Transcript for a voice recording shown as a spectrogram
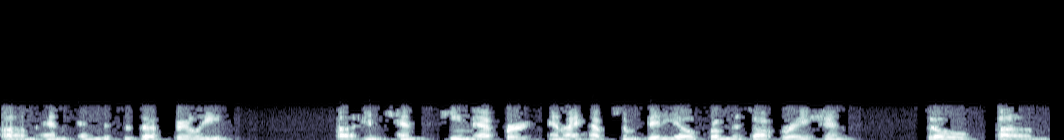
Um, and, and this is a fairly uh, intense team effort. And I have some video from this operation. So um,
